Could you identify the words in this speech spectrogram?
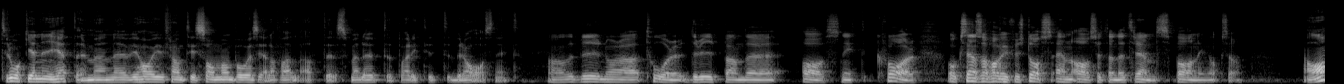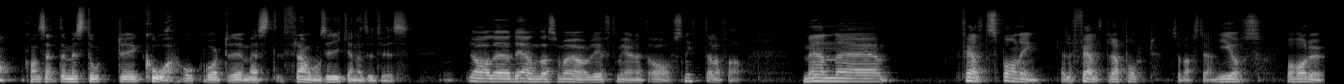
tråkiga nyheter, men vi har ju fram till sommaren på oss i alla fall att smälla ut ett par riktigt bra avsnitt. Ja, det blir några tårdrypande avsnitt kvar. Och sen så har vi förstås en avslutande trendspaning också. Ja, konceptet med stort eh, K och vårt eh, mest framgångsrika naturligtvis. Ja, det är det enda som har överlevt mer än ett avsnitt i alla fall. Men eh, fältspaning, eller fältrapport, Sebastian, ge oss. Vad har du?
